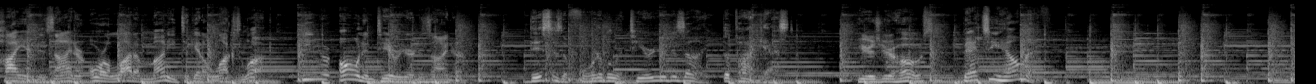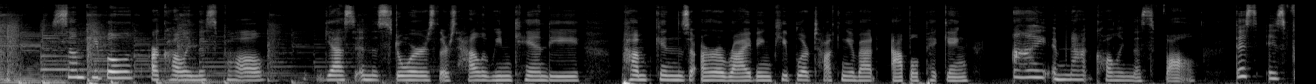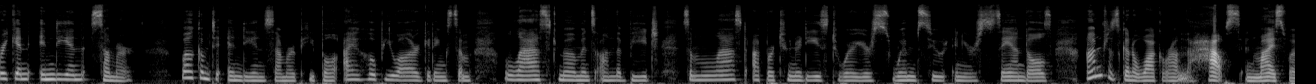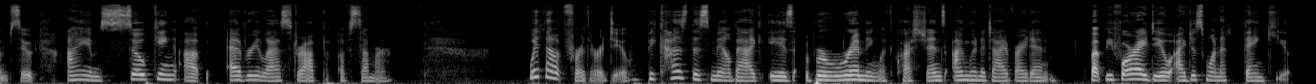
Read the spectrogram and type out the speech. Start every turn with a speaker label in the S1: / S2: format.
S1: High end designer or a lot of money to get a luxe look. Be your own interior designer.
S2: This is Affordable Interior Design, the podcast.
S1: Here's your host, Betsy Helmuth.
S3: Some people are calling this fall. Yes, in the stores, there's Halloween candy, pumpkins are arriving, people are talking about apple picking. I am not calling this fall. This is freaking Indian summer. Welcome to Indian summer, people. I hope you all are getting some last moments on the beach, some last opportunities to wear your swimsuit and your sandals. I'm just going to walk around the house in my swimsuit. I am soaking up every last drop of summer. Without further ado, because this mailbag is brimming with questions, I'm going to dive right in. But before I do, I just want to thank you.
